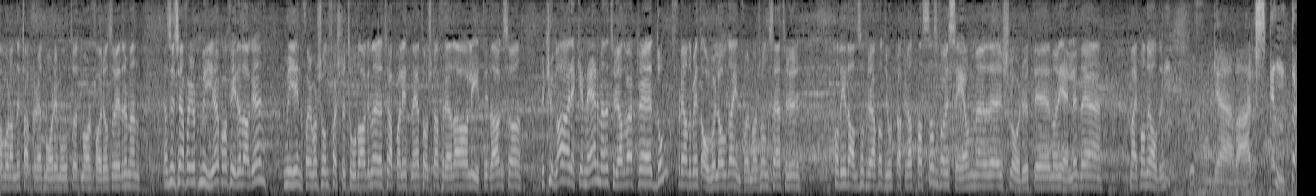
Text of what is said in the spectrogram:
og hvordan de takler et mål imot og et mål for osv. Men jeg syns jeg har fått gjort mye på fire dager. Mye informasjon første to dagene. Trappa litt ned torsdag, fredag og lite i dag. Så vi kunne ha rekket mer, men jeg tror det hadde vært eh, dumt. For det hadde blitt overload av informasjon. Så jeg tror på de dagene så tror jeg jeg har fått gjort akkurat passe. Så får vi se om eh, det slår ut når det gjelder. Det veit man jo aldri. Og eh, det er spente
